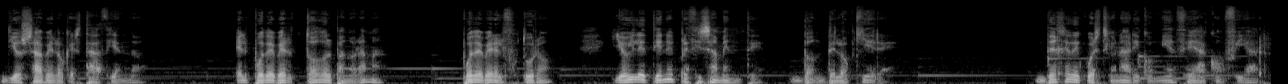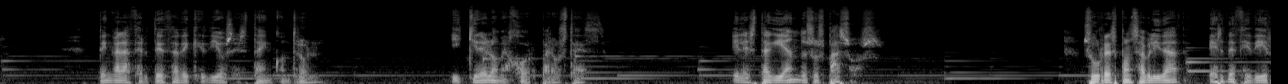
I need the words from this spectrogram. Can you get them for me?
Dios sabe lo que está haciendo. Él puede ver todo el panorama, puede ver el futuro, y hoy le tiene precisamente donde lo quiere deje de cuestionar y comience a confiar. Tenga la certeza de que Dios está en control y quiere lo mejor para usted. Él está guiando sus pasos. Su responsabilidad es decidir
